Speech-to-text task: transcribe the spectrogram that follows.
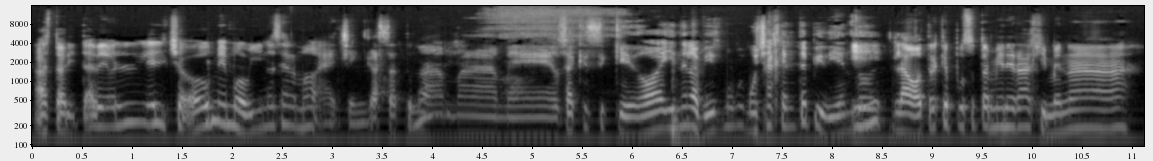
hasta ahorita veo el, el show, me moví, no se armó. Ah, chingas a tu No mames. O sea que se quedó ahí en el abismo, güey. Mucha gente pidiendo. Y la otra que puso también era Jimena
